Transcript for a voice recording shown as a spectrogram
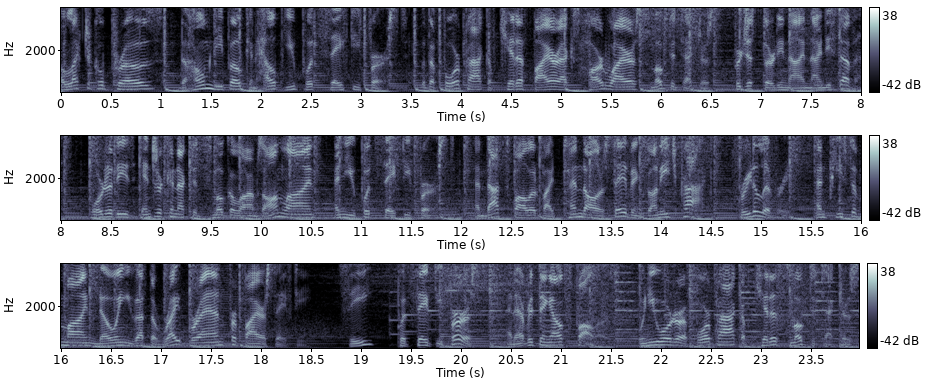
Electrical pros, the Home Depot can help you put safety first with a four pack of Kidde FireX hardwire smoke detectors for just $39.97. Order these interconnected smoke alarms online and you put safety first. And that's followed by $10 savings on each pack, free delivery, and peace of mind knowing you got the right brand for fire safety. See? Put safety first, and everything else follows when you order a four pack of Kidde smoke detectors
